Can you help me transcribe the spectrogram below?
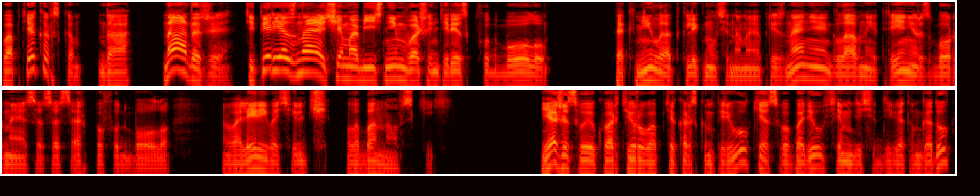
В аптекарском? Да. Надо же! Теперь я знаю, чем объясним ваш интерес к футболу. Так мило откликнулся на мое признание главный тренер сборной СССР по футболу Валерий Васильевич Лобановский. Я же свою квартиру в аптекарском переулке освободил в 79 году,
